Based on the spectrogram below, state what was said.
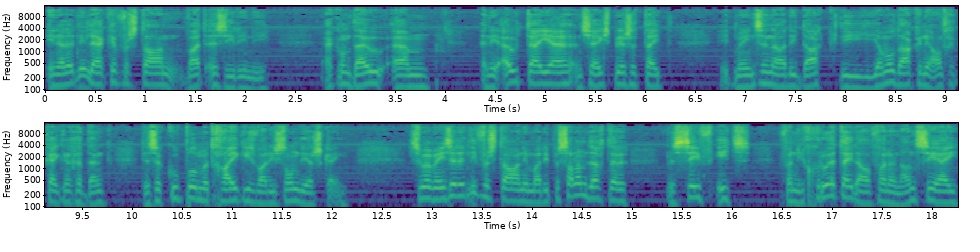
en hulle het nie lekker verstaan wat is hierdie nie. Ek onthou ehm um, in die ou tye in Shakespeare se tyd het mense na die dak, die hemeldak in die aand gekyk en gedink dis 'n koepel met gaatjies waar die son deurskyn. So mense het dit nie verstaan nie, maar die psalmdigter besef iets van die grootheid daarvan en dan sê hy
